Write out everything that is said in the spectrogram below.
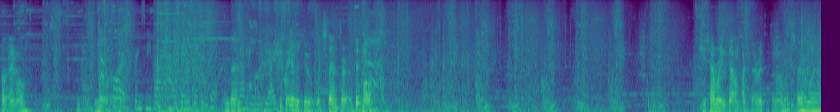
Not anymore. You know what I mean. forest brings me back to my days as a kid. And then running with the ice should be able to withstand her a bit more. She's hammering down my turret at the moment, so uh,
